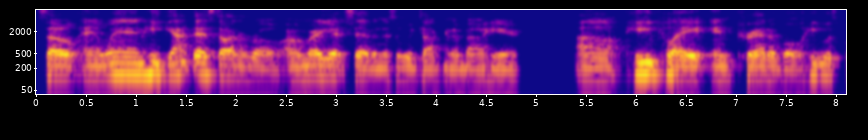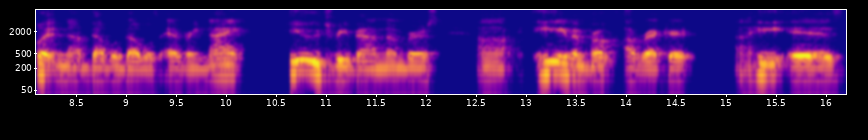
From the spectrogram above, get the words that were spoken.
So, and when he got that starting role, I'm already at seven. This is what we're talking about here. Uh, he played incredible. He was putting up double doubles every night, huge rebound numbers. Uh, he even broke a record. Uh, he is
